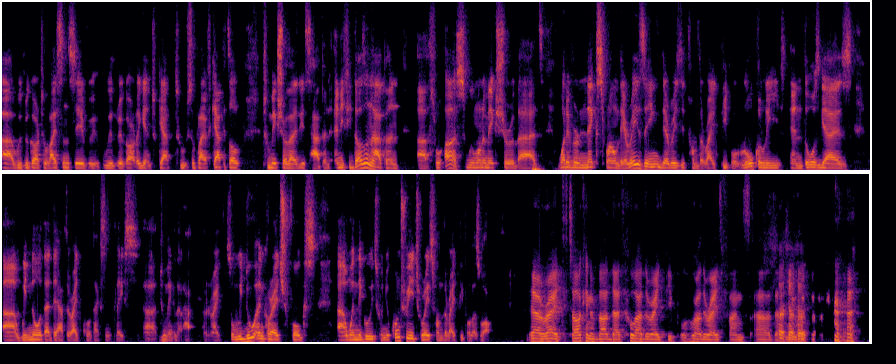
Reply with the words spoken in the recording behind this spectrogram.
uh, with regard to licensing, with, with regard again to get to supply of capital to make sure that it's happen. And if it doesn't happen uh, through us, we want to make sure that whatever next round they're raising, they raise it from the right people locally, and those guys uh, we know that they have the right contacts in place uh, to make that happen. Right. So we do encourage folks uh, when they go into a new country to raise from the right people as well. Yeah, right. Talking about that, who are the right people? Who are the right funds uh, that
